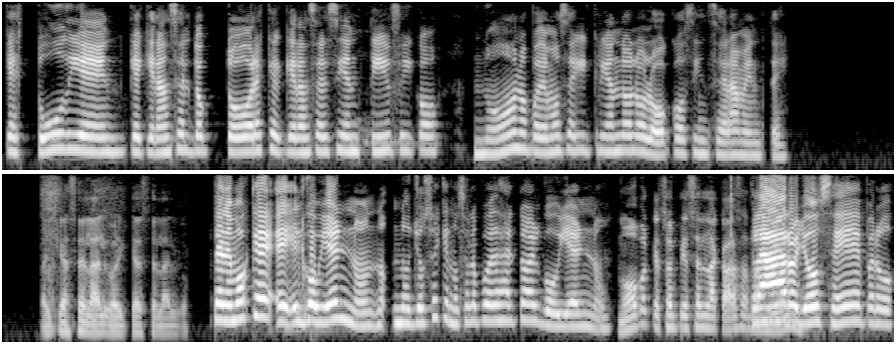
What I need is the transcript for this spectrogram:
que estudien, que quieran ser doctores, que quieran ser científicos. No, no podemos seguir criando lo loco, sinceramente. Hay que hacer algo, hay que hacer algo. Tenemos que, eh, el gobierno, no, no, yo sé que no se le puede dejar todo al gobierno. No, porque eso empieza en la casa. Claro, también. yo sé, pero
